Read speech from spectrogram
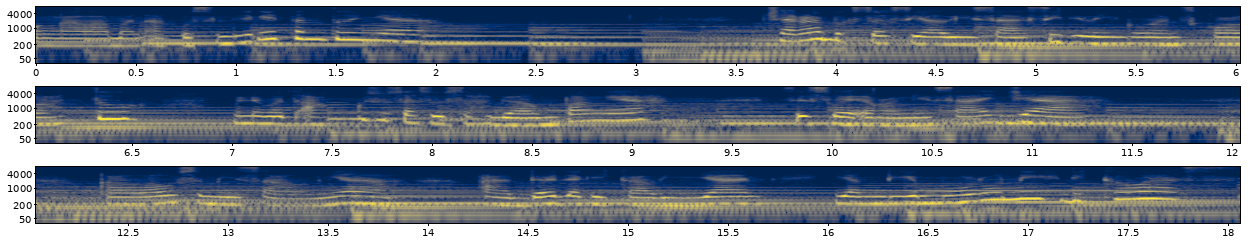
pengalaman aku sendiri tentunya. Cara bersosialisasi di lingkungan sekolah tuh menurut aku susah-susah gampang ya, sesuai orangnya saja. Kalau semisalnya ada dari kalian yang diem mulu nih di kelas,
